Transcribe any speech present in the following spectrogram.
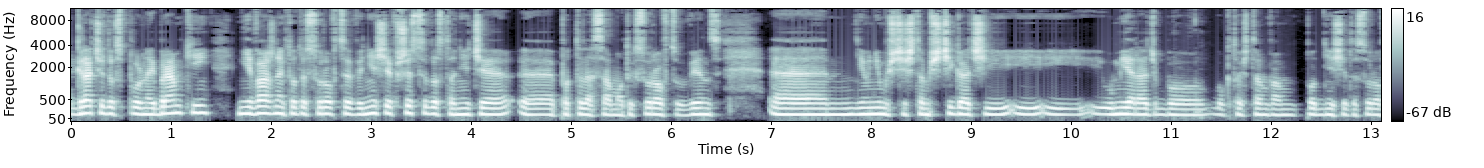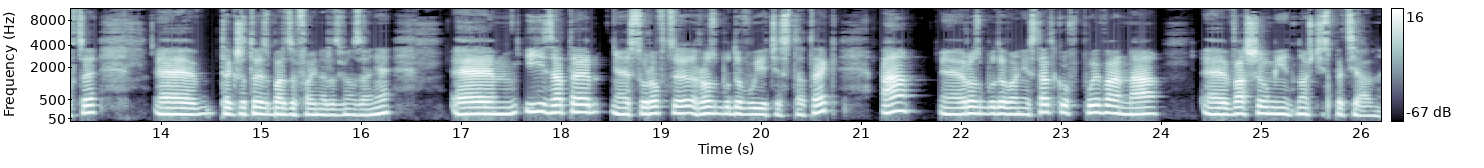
gracie do wspólnej bramki, nieważne kto te surowce wyniesie, wszyscy dostaniecie po tyle samo tych surowców, więc nie, nie musicie się tam ścigać i, i, i umierać, bo, bo ktoś tam wam podniesie te surowce. E, także to jest bardzo fajne rozwiązanie. E, I za te e, surowce rozbudowujecie statek, a rozbudowanie statku wpływa na wasze umiejętności specjalne.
